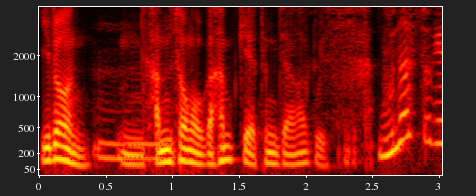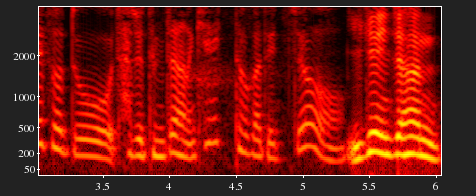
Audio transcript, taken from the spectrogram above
이런 음, 음. 감성어가 함께 등장하고 있습니다. 문화 속에서도 자주 등장하는 캐릭터가 됐죠? 이게 이제 한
